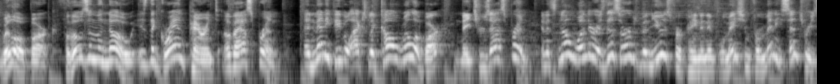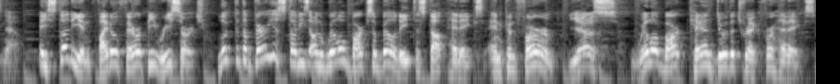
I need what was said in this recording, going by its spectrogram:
Willow bark, for those in the know, is the grandparent of aspirin. And many people actually call willow bark nature's aspirin. And it's no wonder as this herb's been used for pain and inflammation for many centuries now. A study in phytotherapy research looked at the various studies on willow bark's ability to stop headaches and confirmed, yes, willow bark can do the trick for headaches,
